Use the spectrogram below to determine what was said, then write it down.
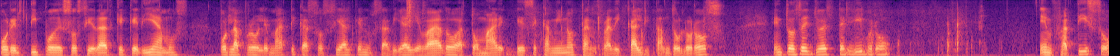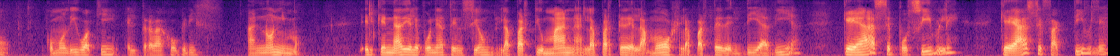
por el tipo de sociedad que queríamos, por la problemática social que nos había llevado a tomar ese camino tan radical y tan doloroso. Entonces yo este libro enfatizo, como digo aquí, el trabajo gris, anónimo, el que nadie le pone atención, la parte humana, la parte del amor, la parte del día a día, que hace posible, que hace factible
